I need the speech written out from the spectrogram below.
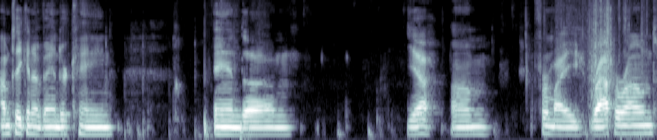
I'm taking a Vander Kane, and um, yeah, um, for my wraparound,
